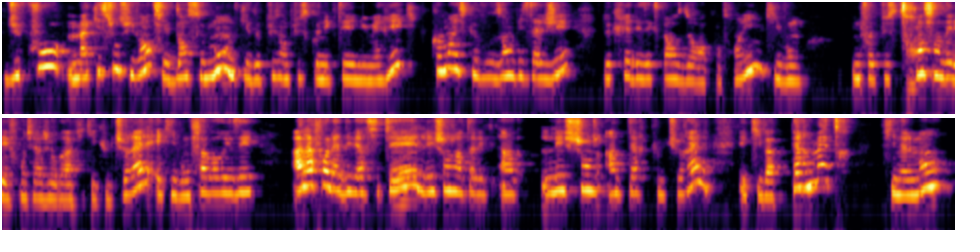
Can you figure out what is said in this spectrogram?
Du coup, ma question suivante, c'est dans ce monde qui est de plus en plus connecté et numérique, comment est-ce que vous envisagez de créer des expériences de rencontres en ligne qui vont une fois de plus, transcender les frontières géographiques et culturelles et qui vont favoriser à la fois la diversité, l'échange interculturel et qui va permettre finalement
